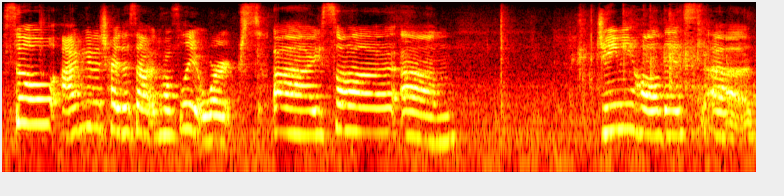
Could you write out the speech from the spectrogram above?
So I'm going to try this out and hopefully it works. I saw um, Jamie haul this uh,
